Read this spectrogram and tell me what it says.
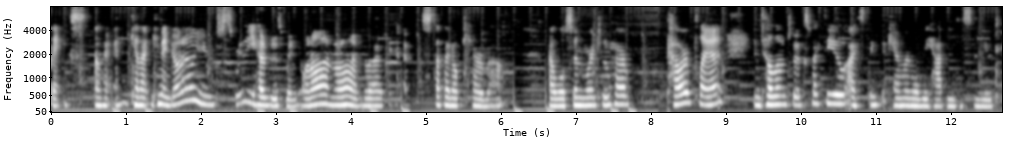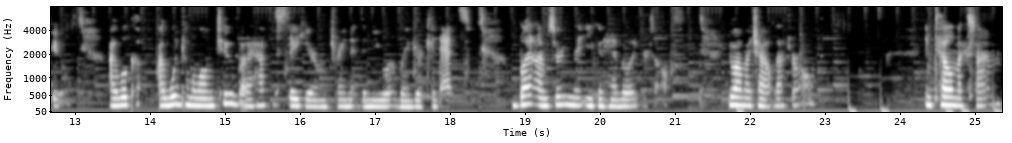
Thanks. Okay, can I can I go now? You just really have just been going on and on about stuff I don't care about. I will send word to the power power plant and tell them to expect you. I think that Cameron will be happy to see you too. I will I would come along too, but I have to stay here and train at the new Ranger Cadets but I'm certain that you can handle it yourself. You are my child, after all. Until next time.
